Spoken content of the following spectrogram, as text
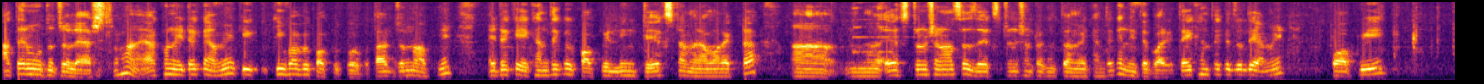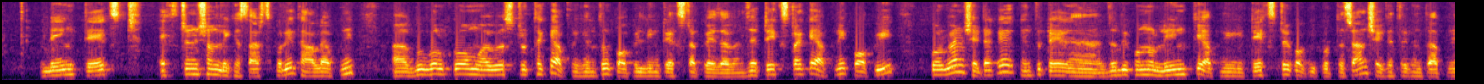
হাতের মতো চলে আসলো হ্যাঁ এখন এটাকে আমি কীভাবে কপি করব? তার জন্য আপনি এটাকে এখান থেকে কপি লিঙ্ক টেক্সট নামের আমার একটা এক্সটেনশন আছে, যে এক্সটেনশনটা কিন্তু আমি এখান থেকে নিতে পারি। তো এখান থেকে যদি আমি কপি লিঙ্ক টেক্সট এক্সটেনশন লিখে সার্চ করি, তাহলে আপনি গুগল ক্রোম ওয়েব স্টোর থেকে আপনি কিন্তু কপি লিঙ্ক টেক্সটটা পেয়ে যাবেন। যে টেক্সটটাকে আপনি কপি করবেন, সেটাকে কিন্তু যদি কোনো লিঙ্ককে আপনি টেক্সটে কপি করতে চান, সেক্ষেত্রে কিন্তু আপনি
